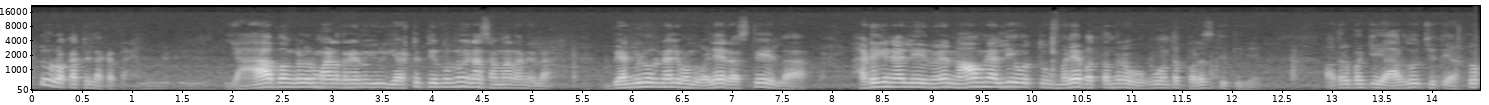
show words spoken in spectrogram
ಇಟ್ಟು ರೊಕ್ಕ ತಿಲ್ಲಕತ್ತಾರೆ ಯಾವ ಬೆಂಗಳೂರು ಮಾಡಿದ್ರೇನು ಇವ್ರಿಗೆ ಎಷ್ಟು ತಿಂದ್ರೂ ಇನ್ನೂ ಸಮಾಧಾನ ಇಲ್ಲ. ಬೆಂಗಳೂರಿನಲ್ಲಿ ಒಂದು ಒಳ್ಳೆಯ ರಸ್ತೆ ಇಲ್ಲ. ಹಡಗಿನಲ್ಲಿ ನಾವಿನಲ್ಲಿ ಇವತ್ತು ಮಳೆ ಬತ್ತಂದ್ರೆ ಹೋಗುವಂಥ ಪರಿಸ್ಥಿತಿ ಇದೆ. ಅದ್ರ ಬಗ್ಗೆ ಯಾರ್ದೋ ಚಿತಿ, ಎಷ್ಟೋ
